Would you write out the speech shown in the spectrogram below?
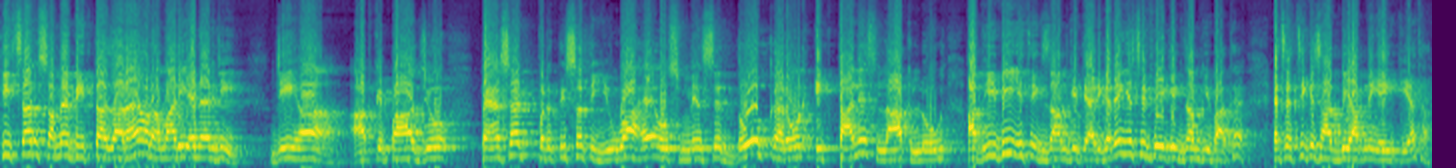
कि सर, समय बीतता जा रहा है और हमारी एनर्जी जी हाँ, आपके पास जो पैंसठ प्रतिशत युवा है, उसमें से दो करोड़ इकतालीस लाख लोग अभी भी इस एग्ज़ाम की तैयारी कर ये सिर्फ़ एक एग्ज़ाम की बात है। एसएससी के साथ भी आपने यही किया था।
